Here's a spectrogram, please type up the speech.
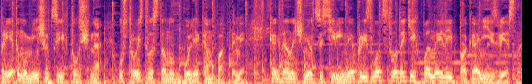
при этом уменьшится их толщина. Устройства станут более компактными. Когда начнется серийное производство таких панелей, пока неизвестно.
